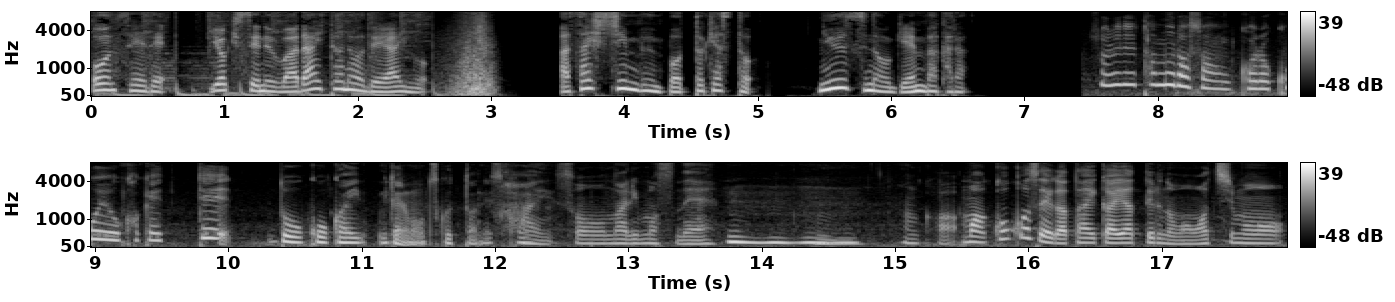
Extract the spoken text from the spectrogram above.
音声で予期せぬ話題との出会いも。朝日新聞ポッドキャストニュースの現場から。それで田村さんから声をかけて同好会みたいなのを作ったんですか？はいそうなりますね。うんうんうんなんかまあ高校生が大会やってるのも私も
